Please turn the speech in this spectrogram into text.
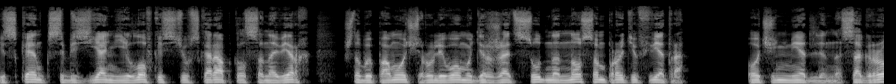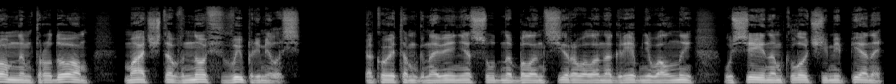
и Скэнк с обезьяньей ловкостью вскарабкался наверх, чтобы помочь рулевому держать судно носом против ветра. Очень медленно, с огромным трудом, мачта вновь выпрямилась. Какое-то мгновение судно балансировало на гребне волны, усеянном клочьями пены,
